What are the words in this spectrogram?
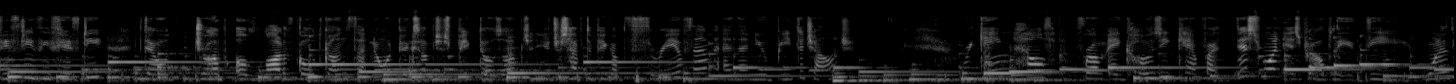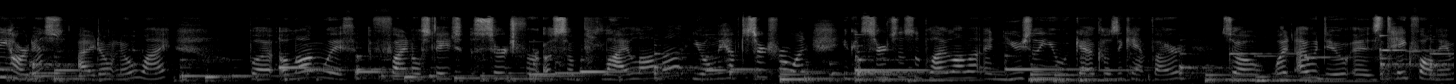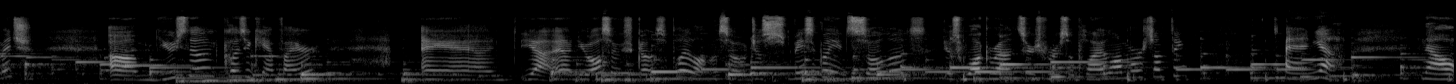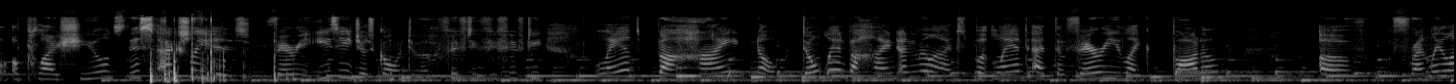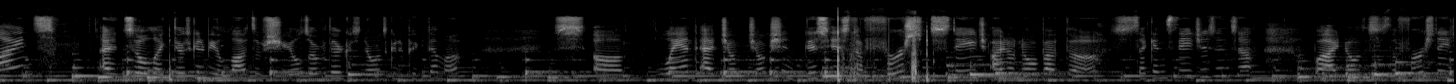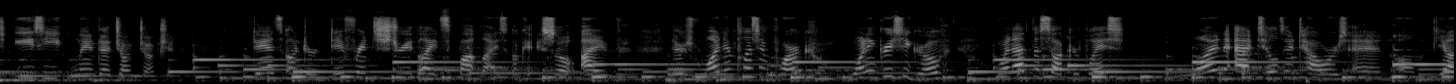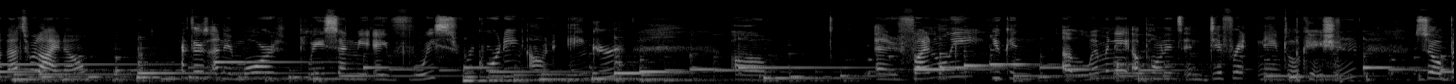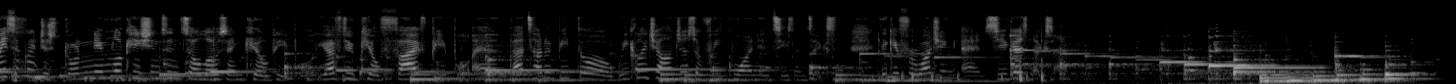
50 v 50. They'll drop a lot of gold guns that no one picks up. Just pick those up. You just have to pick up three of them, and then you beat the challenge. Regain health from a cozy campfire. This one is probably the one of the hardest. I don't know why but along with final stage search for a supply llama. You only have to search for one. You can search the supply llama and usually you would get a cozy campfire. So what i would do is take fall damage um, use the cozy campfire and yeah and you also got a supply llama. So just basically in solos just walk around search for a supply llama or something. And yeah now apply shields. This actually is very easy. Just go into a 50 50 Land behind. No, don't land behind enemy lines, but land at the very like bottom of friendly lines. And so like there's gonna be lots of shields over there because no one's gonna pick them up um, land at Junk Junction. This is the first stage. I don't know about the second stages and stuff, but I know this is the first stage. Easy, land at Junk Junction. Dance under different streetlight spotlights. Okay, so I've there's one in Pleasant Park, one in Greasy Grove, one at the soccer place, one at Tilted Towers, and um, yeah, that's what I know. If there's any more, please send me a voice recording on Anchor. Um, and finally, you can eliminate opponents in different named location. So basically, just go to named locations in solos and kill people. You have to kill five people, and that's how to beat the weekly challenges of week one in season six. Thank you for watching, and see you guys next time.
